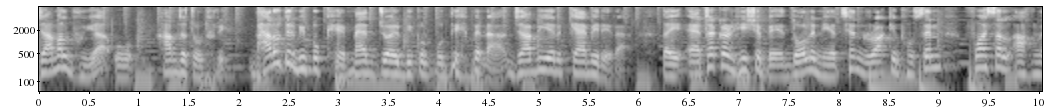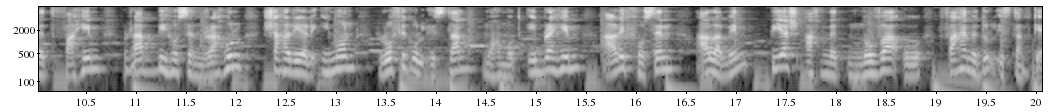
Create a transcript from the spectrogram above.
জামাল ভুইয়া ও হামজা চৌধুরী। ভারতের বিপক্ষে ম্যাচ জয়ের বিকল্প দেখবে না জাবিয়ের ক্যাবেরেরা। তাই অ্যাটাকার হিসেবে দলে নিয়েছেন রাকিব হোসেন, ফয়সাল আহমেদ ফাহিম, রাব্বি হোসেন রাহুল, শাহরিয়ার ইমন, রফিকুল ইসলাম, মোহাম্মদ ইব্রাহিম, আরিফ হোসেন, আলামিন, পিয়াস আহমেদ নোভা ও ফাহমেদুল ইসলামকে।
